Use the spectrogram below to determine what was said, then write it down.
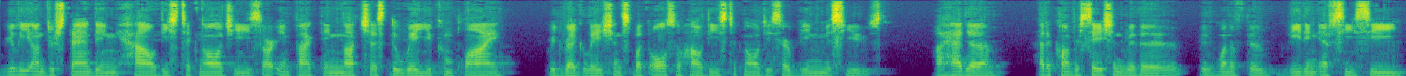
really understanding how these technologies are impacting not just the way you comply with regulations, but also how these technologies are being misused. I had a had a conversation with a with one of the leading FCC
